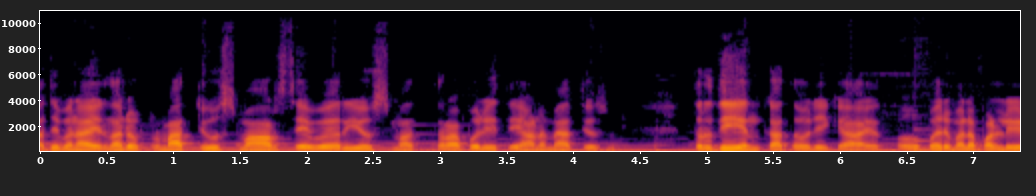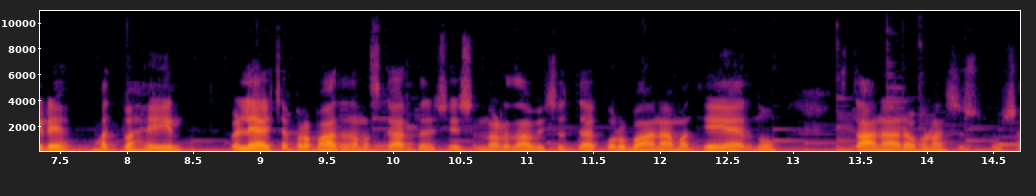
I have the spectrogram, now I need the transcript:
അധിപനായിരുന്ന ഡോക്ടർ മാത്യൂസ് മാർ സെവേറിയൂസ് മത്രാപൊലിത്തയാണ് മാത്യൂസ് തൃതീയൻ കത്തോലിക്ക ആയത്. പരുമല പള്ളിയുടെ മദ്ബഹയിൽ വെള്ളിയാഴ്ച പ്രഭാത നമസ്കാരത്തിന് ശേഷം നടന്ന വിശുദ്ധ കുർബാന മധ്യയായിരുന്നു സ്ഥാനാരോഹണ ശുശ്രൂഷ.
